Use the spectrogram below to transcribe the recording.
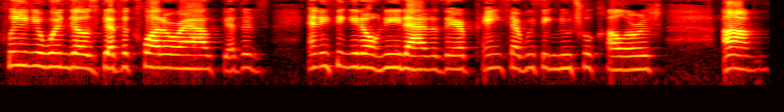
Clean your windows, get the clutter out, get the, anything you don't need out of there, paint everything neutral colors. Um,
